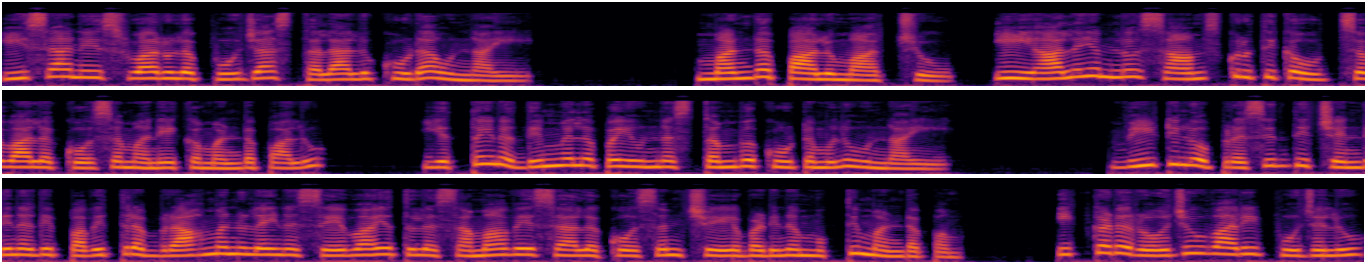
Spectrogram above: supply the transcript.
ఈశానేశ్వరుల పూజా స్థలాలు కూడా ఉన్నాయి. మండపాలు మార్చు. ఈ ఆలయంలో సాంస్కృతిక ఉత్సవాల కోసం అనేక మండపాలు ఎత్తైన దిమ్మెలపై ఉన్న స్తంభకూటములు ఉన్నాయి. వీటిలో ప్రసిద్ధి చెందినది పవిత్ర బ్రాహ్మణులైన సేవాయతుల సమావేశాల కోసం చేయబడిన ముక్తి మండపం. ఇక్కడ రోజువారీ పూజలు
